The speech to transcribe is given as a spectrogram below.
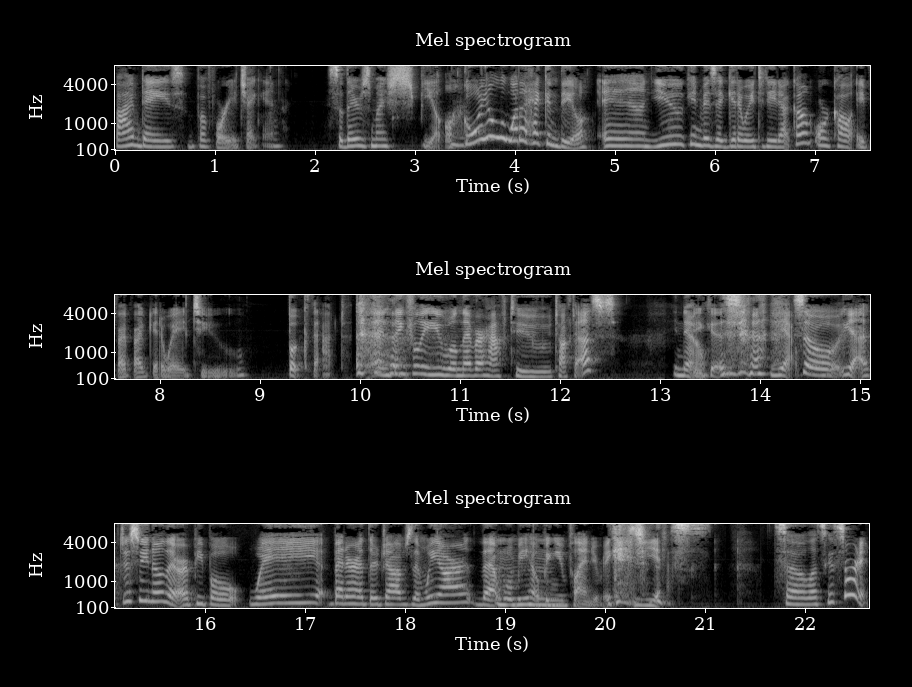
five days before you check in. So there's my spiel. Goyle, what a heckin' deal. And you can visit getawaytoday.com or call 855 getaway to book that. And thankfully, you will never have to talk to us no. because Yeah. So yeah, just so you know, there are people way better at their jobs than we are that will be helping you mm-hmm. plan your vacation. Yes. So let's get started.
